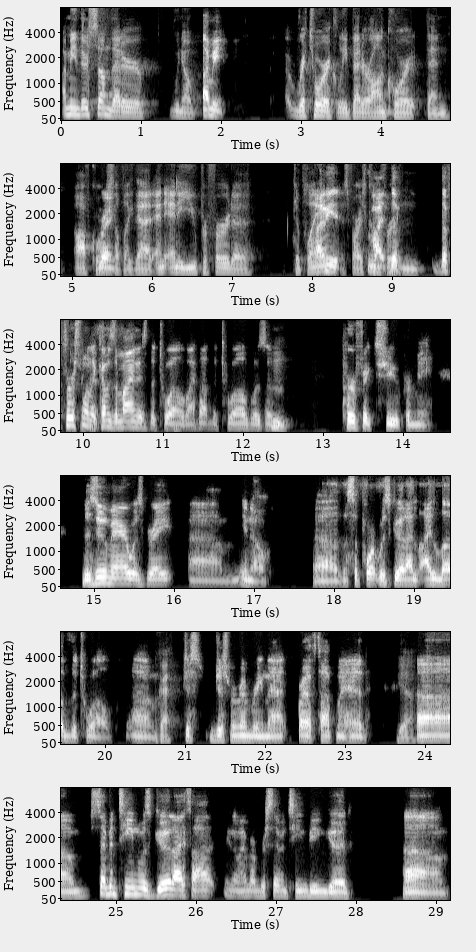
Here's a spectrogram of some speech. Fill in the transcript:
I mean, there's some that are you know I mean, rhetorically better on court than off court Right. stuff like that. And any you prefer to to play I mean, as far as my- comfort and the first like one that that. comes to mind is the 12. I thought the 12 was a Hmm. perfect shoe for me. The Zoom Air was great. Um, you know, uh, the support was good. I, I love the 12. Um, okay, Just just remembering that right off the top of my head. yeah, Um, 17 was good. I thought. You know, I remember 17 being good. Um,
